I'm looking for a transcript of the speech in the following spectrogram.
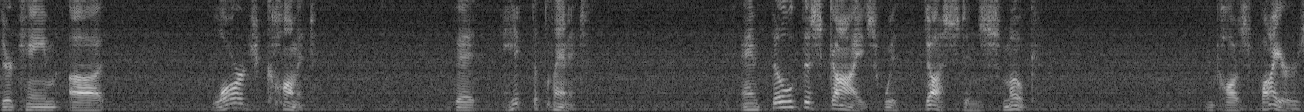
there came a large comet that hit the planet and filled the skies with dust and smoke and caused fires.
